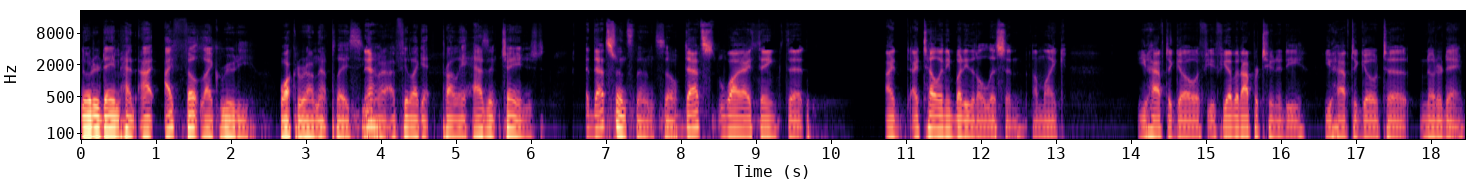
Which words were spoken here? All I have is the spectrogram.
Notre Dame had, I, I felt like Rudy walking around that place. You Yeah. know, I feel like it probably hasn't changed That's since then. So, that's why I think that I I tell anybody that'll listen, I'm like, you have to go if you, if you have an opportunity, you have to go to Notre Dame.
